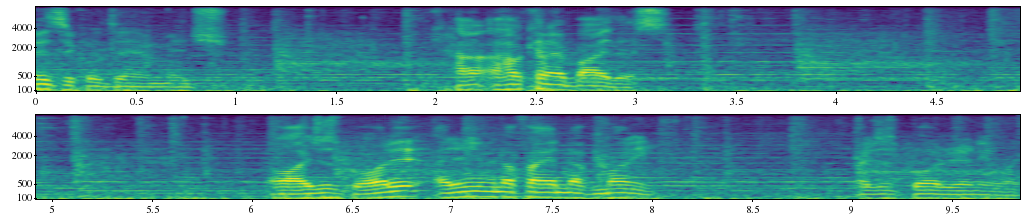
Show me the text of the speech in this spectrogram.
Physical damage. How, how can I buy this? Oh, I just bought it? I didn't even know if I had enough money. I just bought it anyway.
